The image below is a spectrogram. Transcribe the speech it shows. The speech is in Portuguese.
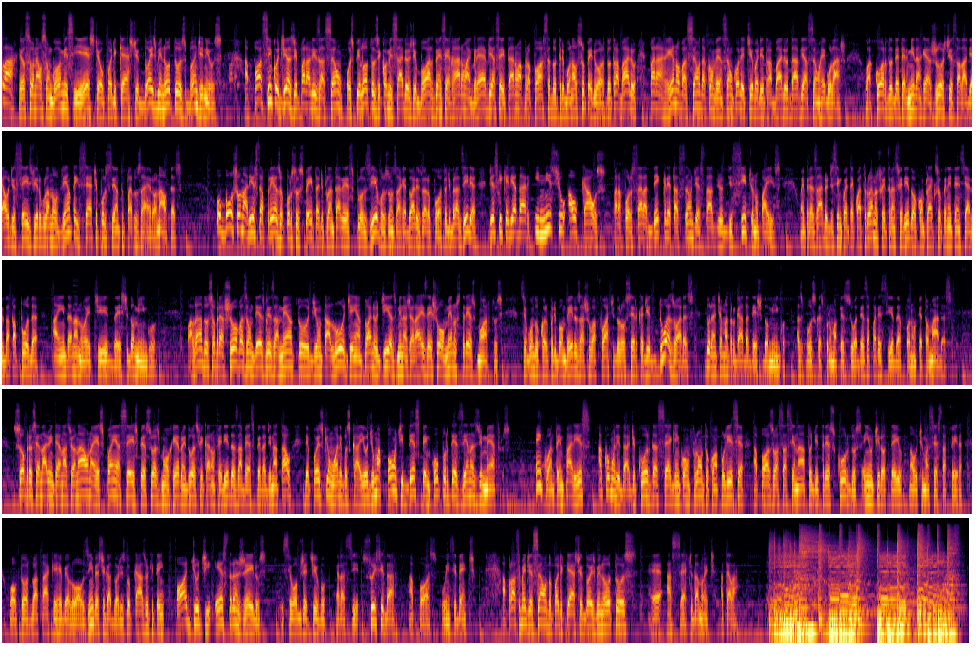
Olá, eu sou Nelson Gomes e este é o podcast 2 Minutos Band News. Após cinco dias de paralisação, os pilotos e comissários de bordo encerraram a greve e aceitaram a proposta do Tribunal Superior do Trabalho para a renovação da Convenção Coletiva de Trabalho da Aviação Regular. O acordo determina reajuste salarial de 6,97% para os aeronautas. O bolsonarista preso por suspeita de plantar explosivos nos arredores do aeroporto de Brasília diz que queria dar início ao caos para forçar a decretação de estado de sítio no país. O empresário de 54 anos foi transferido ao complexo penitenciário da Papuda ainda na noite deste domingo. Falando sobre as chuvas, um deslizamento de um talude em Antônio Dias, Minas Gerais, deixou ao menos três mortos. Segundo o Corpo de Bombeiros, a chuva forte durou cerca de duas horas durante a madrugada deste domingo. As buscas por uma pessoa desaparecida foram retomadas. Sobre o cenário internacional, na Espanha, seis pessoas morreram e duas ficaram feridas na véspera de Natal, depois que um ônibus caiu de uma ponte e despencou por dezenas de metros. Enquanto em Paris, a comunidade curda segue em confronto com a polícia após o assassinato de três curdos em um tiroteio na última sexta-feira. O autor do ataque revelou aos investigadores do caso que tem ódio de estrangeiros e seu objetivo era se suicidar após o incidente. A próxima edição do podcast 2 Minutos é às sete da noite. Até lá.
